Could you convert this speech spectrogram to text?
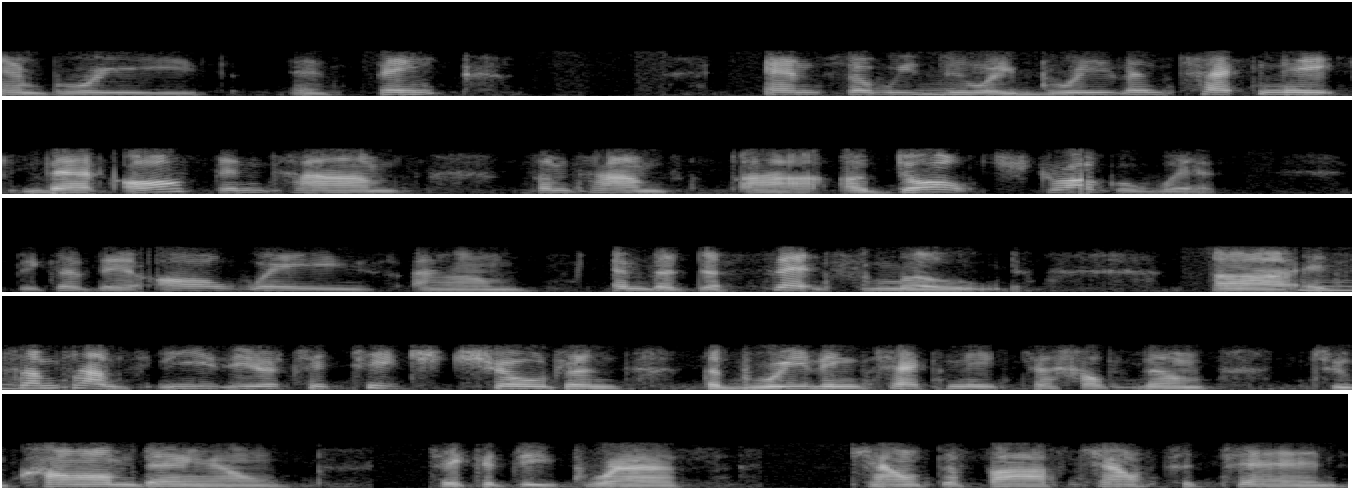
and breathe and think. And so we do a mm. breathing technique that oftentimes, sometimes uh, adults struggle with because they're always um, in the defense mode. Uh, mm. It's sometimes easier to teach children the breathing technique to help them to calm down, take a deep breath, count to five, count to ten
